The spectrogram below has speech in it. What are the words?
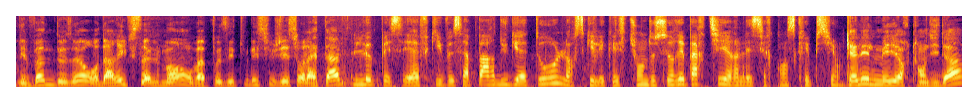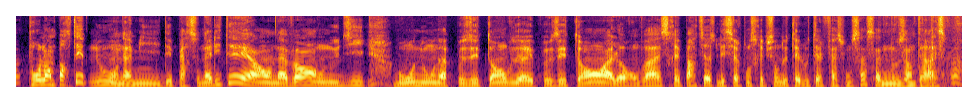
Les 22 heures, on arrive seulement, on va poser tous les sujets sur la table. Le PCF qui veut sa part du gâteau lorsqu'il est question de se répartir les circonscriptions. Quel est le meilleur candidat? Pour l'emporter Nous, on a mis des personnalités hein, en avant. On nous dit, bon, nous, on a pesé tant, vous avez pesé tant, alors on va se répartir les circonscriptions de telle ou telle façon. Ça, ça ne nous intéresse pas.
